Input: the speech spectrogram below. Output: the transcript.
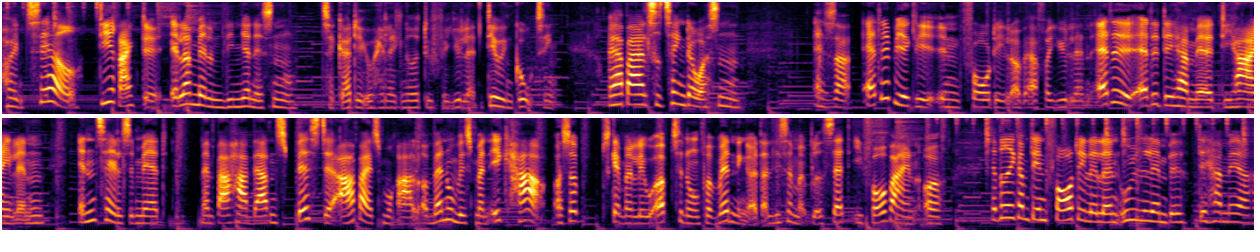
pointeret direkte, eller mellem linjerne sådan, så gør det jo heller ikke noget, at du er fra Jylland. Det er jo en god ting. Og jeg har bare altid tænkt over sådan, altså, er det virkelig en fordel at være fra Jylland? Er det, er det det her med, at de har en eller anden antagelse med, at man bare har verdens bedste arbejdsmoral, og hvad nu, hvis man ikke har, og så skal man leve op til nogle forventninger, der ligesom er blevet sat i forvejen, og jeg ved ikke, om det er en fordel eller en ulempe, det her med at,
